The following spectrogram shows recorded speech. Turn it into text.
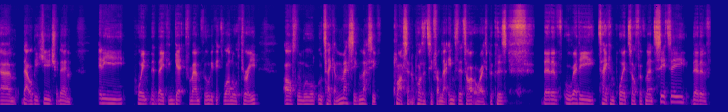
um, that will be huge for them. Any point that they can get from Anfield, if it's one or three, Arsenal will, will take a massive, massive plus and a positive from that into the title race because they'd have already taken points off of Man City, they'd have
